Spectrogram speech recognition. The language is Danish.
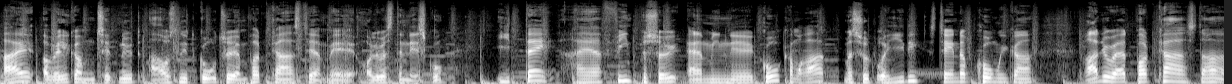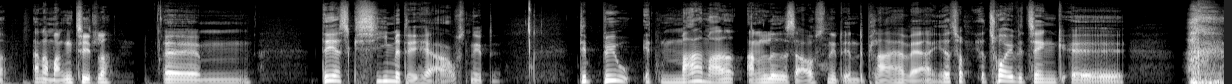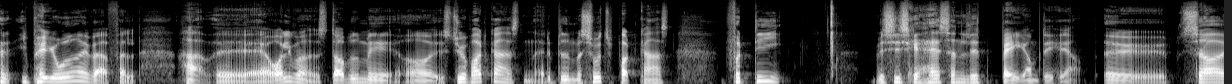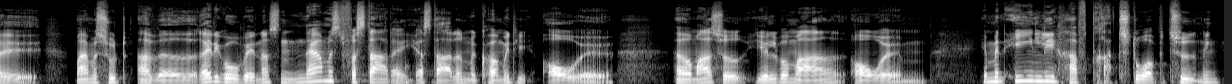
Hej og velkommen til et nyt afsnit God til hjem podcast her med Oliver Stanesco. I dag har jeg fint besøg af min øh, gode kammerat Masud Wahidi, stand-up komiker, radiovært, podcaster. Han har mange titler. Øhm, det jeg skal sige med det her afsnit, det blev et meget, meget anderledes afsnit, end det plejer at være. Jeg, tror, jeg tror, I vil tænke, øh, i perioder i hvert fald, har, øh, er Oliver stoppet med at styre podcasten? Er det blevet Masuds podcast? Fordi, hvis I skal have sådan lidt bag om det her, øh, så øh, mig og Masud har været rigtig gode venner, sådan nærmest fra start af. Jeg startede med comedy, og øh, han var meget sød, hjælper meget, og øh, jamen egentlig haft ret stor betydning.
